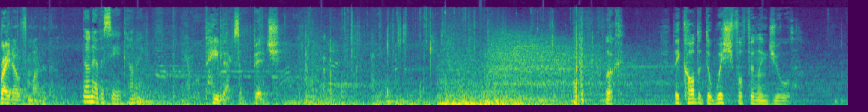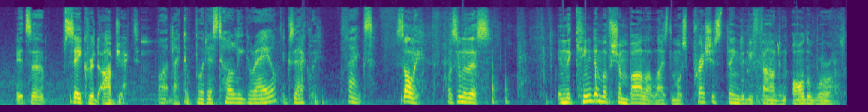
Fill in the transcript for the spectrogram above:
right out from under them. They'll never see it coming. Yeah, well, payback's a bitch. Look, they called it the wish-fulfilling jewel. It's a sacred object. What, like a Buddhist holy grail? Exactly. Thanks. Sully, listen to this. In the kingdom of Shambhala lies the most precious thing to be found in all the world.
